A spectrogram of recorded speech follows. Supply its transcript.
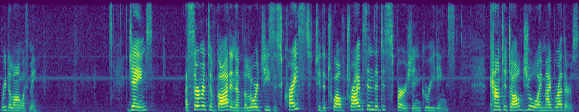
Read along with me. James, a servant of God and of the Lord Jesus Christ, to the 12 tribes in the dispersion, greetings. Count it all joy, my brothers,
